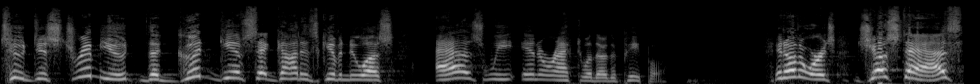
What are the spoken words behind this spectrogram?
to distribute the good gifts that God has given to us as we interact with other people. In other words, just as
